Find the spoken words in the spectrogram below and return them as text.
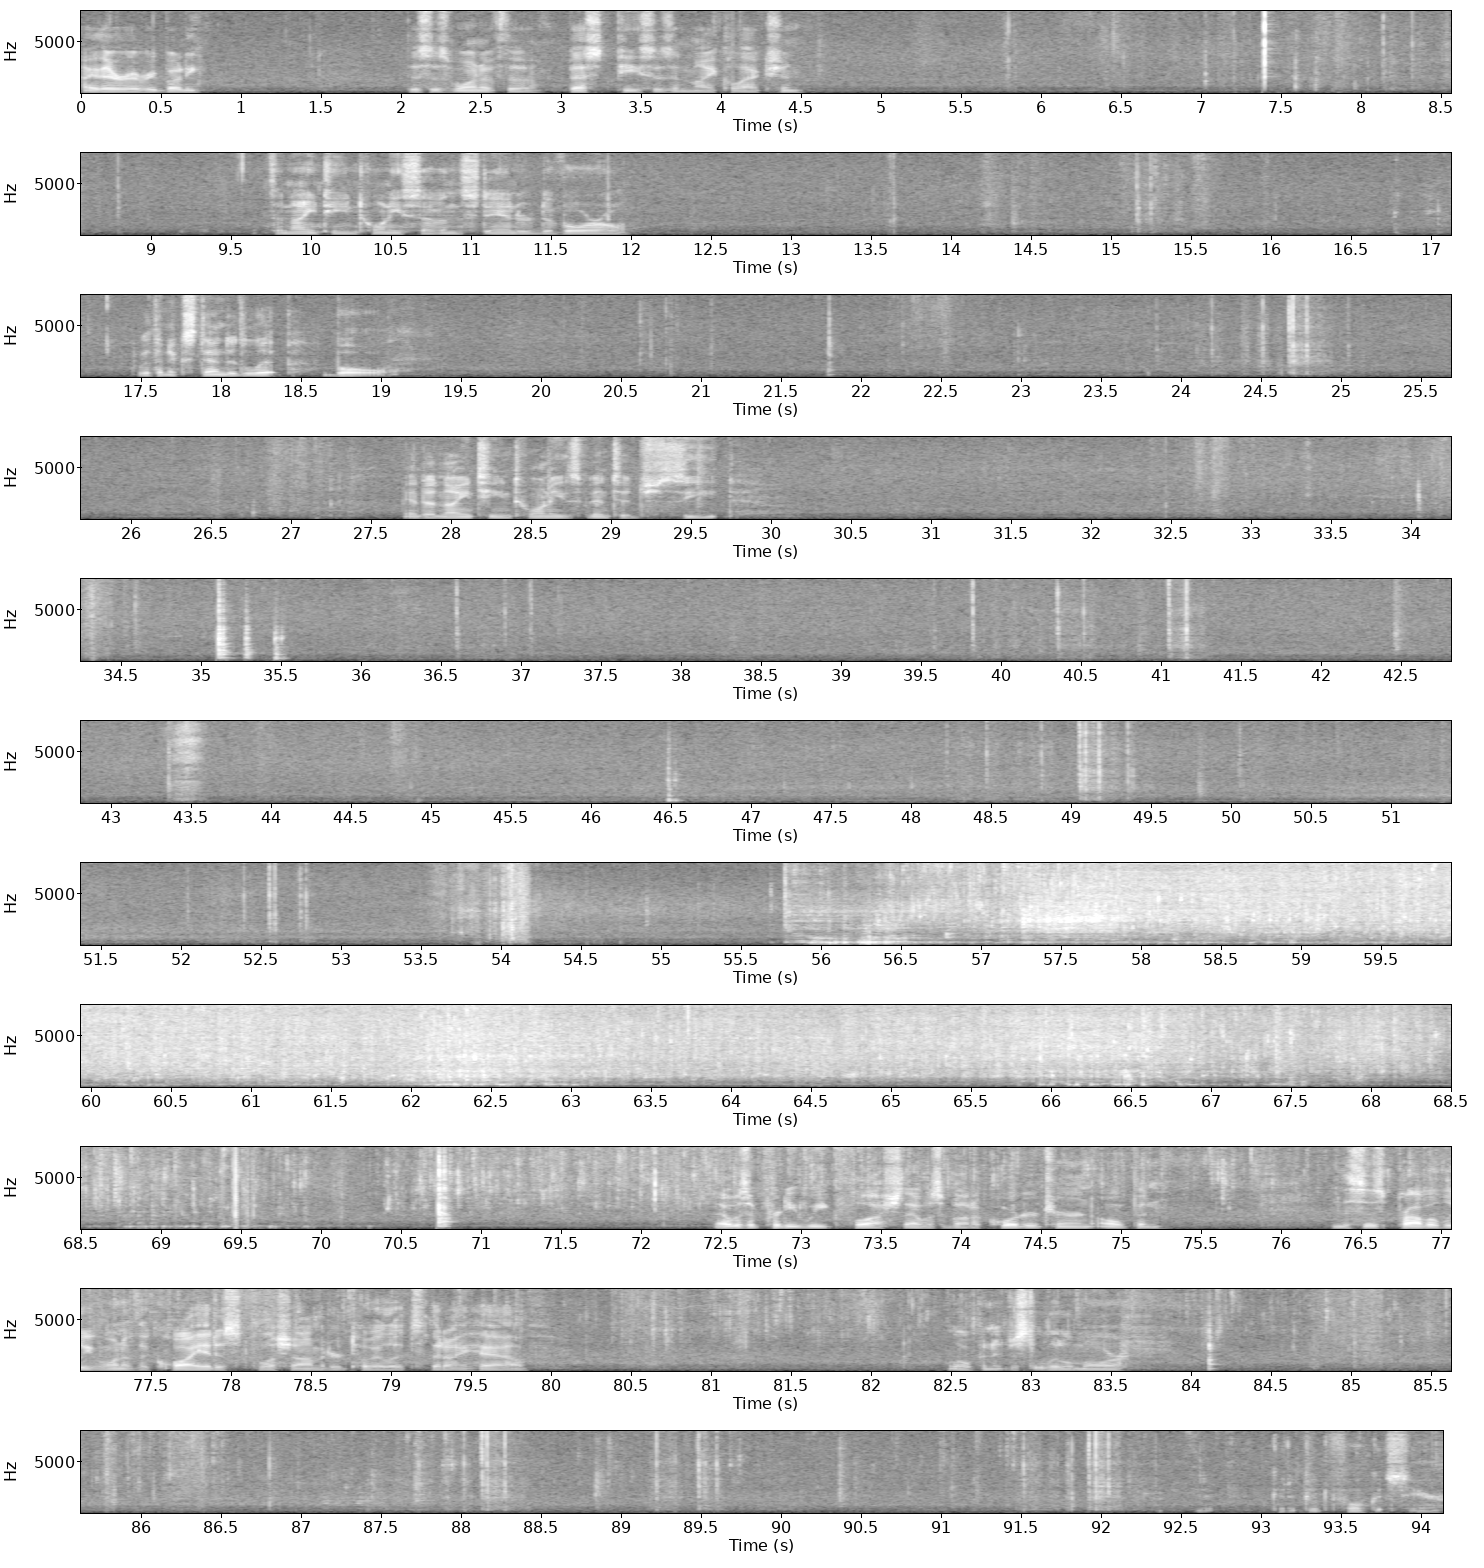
Hi there everybody. This is one of the best pieces in my collection. It's a 1927 standard Devoro. with an extended lip bowl. And a 1920s vintage seat. That was a pretty weak flush. That was about a quarter turn open. And this is probably one of the quietest flushometer toilets that I have. We'll open it just a little more. Get a good focus here.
